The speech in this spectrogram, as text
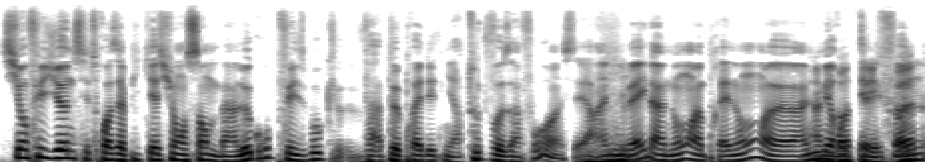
si on fusionne ces trois applications ensemble, ben le groupe Facebook va à peu près détenir toutes vos infos, hein, c'est-à-dire un email, un nom, un prénom, euh, un, numéro de téléphone.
